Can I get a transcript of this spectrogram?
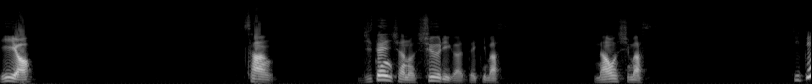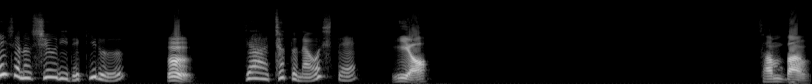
いいよ。3自転車の修理ができます。直します。自転車の修理できる？うん。じゃあちょっと直して。いいよ。3番。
